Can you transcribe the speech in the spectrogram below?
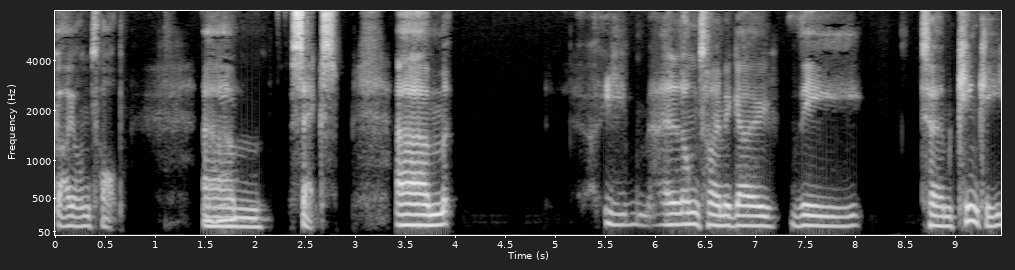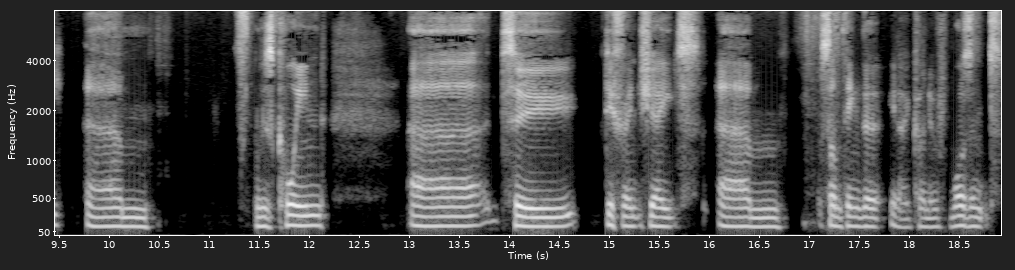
guy on top, mm-hmm. um, sex. Um, a long time ago, the term kinky um, was coined uh, to differentiate um, something that you know kind of wasn't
